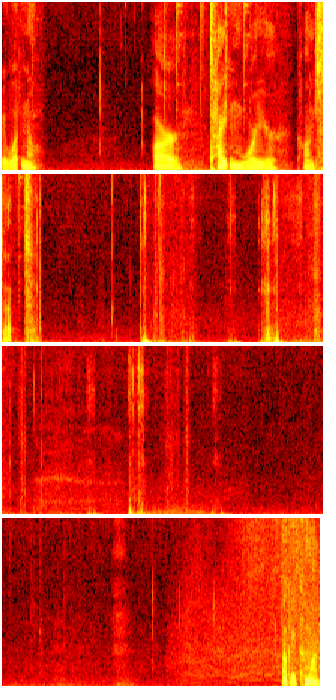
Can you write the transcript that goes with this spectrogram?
Wait, what? No. Our Titan Warrior concept. Okay, come on.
